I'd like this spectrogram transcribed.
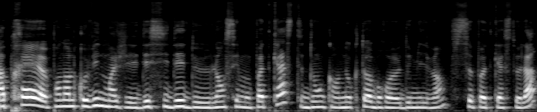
Après, euh, pendant le Covid, moi, j'ai décidé de lancer mon podcast, donc en octobre 2020, euh, ce podcast-là.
